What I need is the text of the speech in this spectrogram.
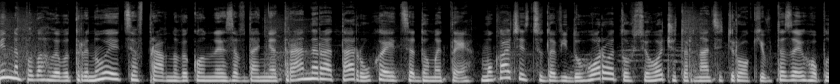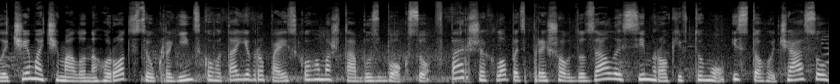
Він наполегливо тренується, вправно виконує завдання тренера та рухається до мети. Мукачівцю Давіду Горвату всього 14 років. Та за його плечима чимало нагород всеукраїнського та європейського масштабу з боксу. Вперше хлопець прийшов до зали 7 років тому, і з того часу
